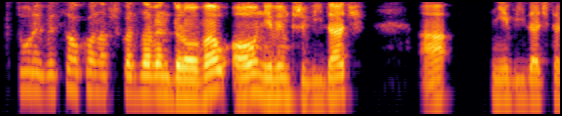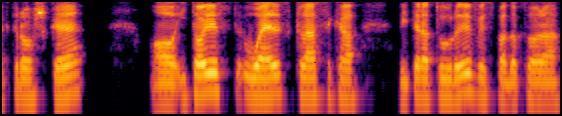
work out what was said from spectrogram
który wysoko na przykład zawędrował. O, nie wiem czy widać, a nie widać tak troszkę. O, i to jest Wells, klasyka literatury, wyspa doktora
